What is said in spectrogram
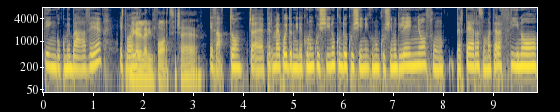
tengo come base e poi... Magari la rinforzi, cioè... Esatto, cioè per me puoi dormire con un cuscino, con due cuscini, con un cuscino di legno, su un- per terra, su un materassino,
